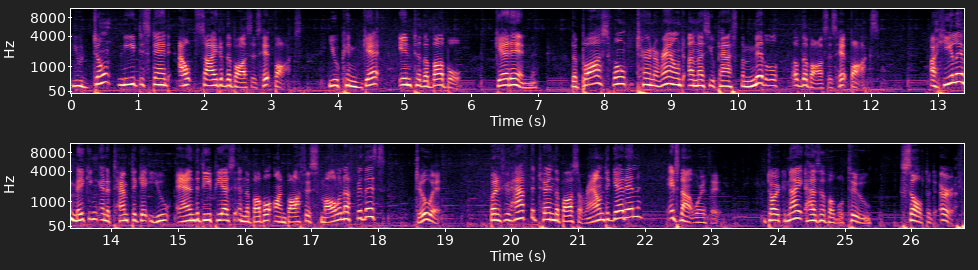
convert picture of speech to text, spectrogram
you don't need to stand outside of the boss's hitbox. You can get into the bubble. Get in. The boss won't turn around unless you pass the middle of the boss's hitbox. A healer making an attempt to get you and the DPS in the bubble on bosses small enough for this? Do it. But if you have to turn the boss around to get in, it's not worth it. Dark Knight has a bubble too. Salted Earth.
